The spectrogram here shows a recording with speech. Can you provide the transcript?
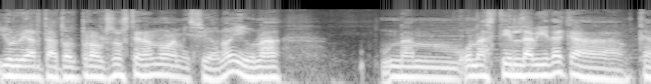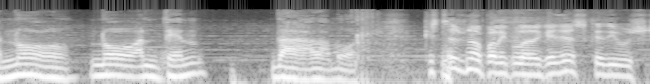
i oblidar-te tot, però els dos tenen una missió, no? I una, una, un estil de vida que, que no, no entén d'amor. Aquesta és una pel·lícula d'aquelles que dius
